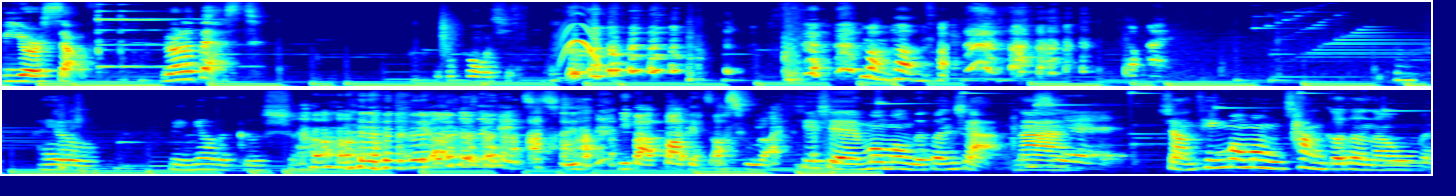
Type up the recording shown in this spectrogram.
be yourself，you're the best。你不跟我一起慢慢来，还有美妙的歌声，美妙的歌声可以支持你把 bug 找出来。谢谢梦梦的分享。那谢谢想听梦梦唱歌的呢，我们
